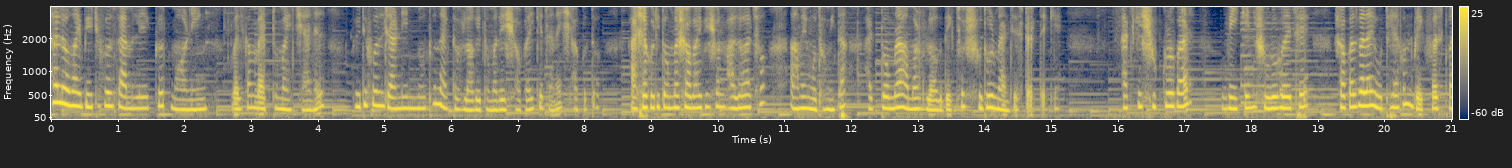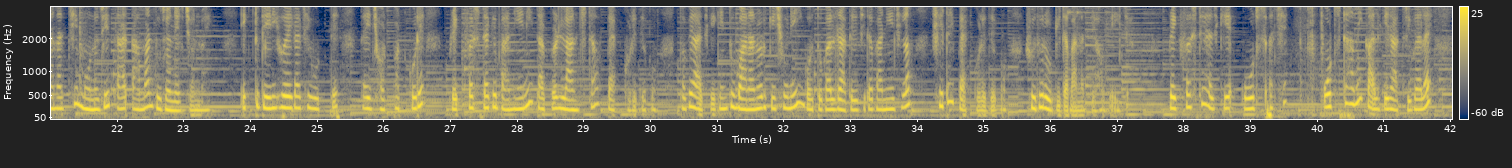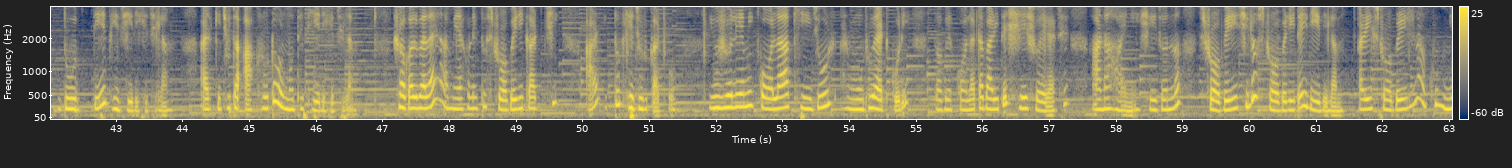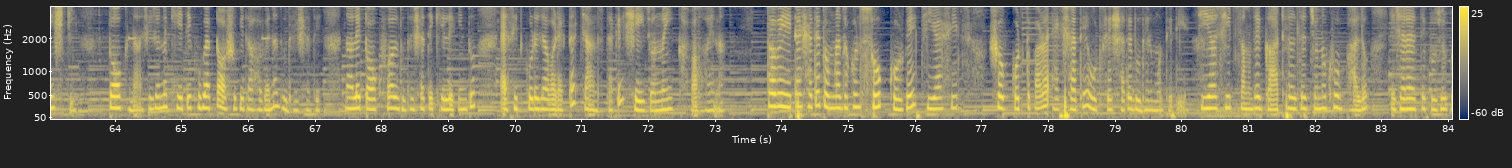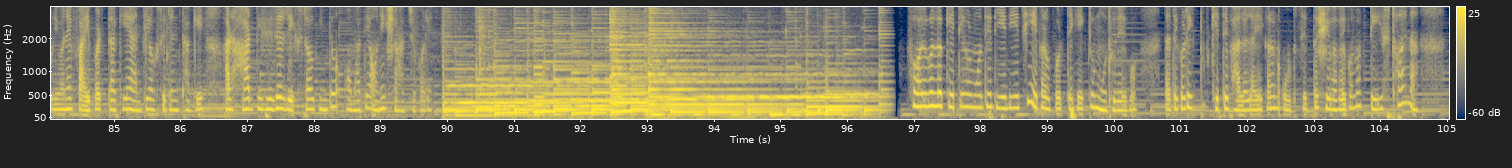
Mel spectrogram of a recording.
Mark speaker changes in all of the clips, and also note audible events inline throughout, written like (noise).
Speaker 1: Hello my beautiful family good morning welcome back to my channel beautiful জার্নির নতুন একটা ভ্লগে তোমাদের সবাইকে জানাই স্বাগত। আশা করি তোমরা সবাই ভীষণ ভালো আছো। আমি মধুমিতা আর তোমরা আমার ভ্লগ দেখছ সুদূর ম্যানচেস্টার থেকে। আজকে শুক্রবার উইকেন্ড শুরু হয়েছে। সকালবেলায় উঠে এখন ব্রেকফাস্ট বানাচ্ছি মনোজিৎ আর আমার দুজনের জন্যই। একটু দেরি হয়ে গেছে উঠতে, তাই ঝটপট করে ব্রেকফাস্টটাকে বানিয়ে নিই, তারপর লাঞ্চটা প্যাক করে দেব। তবে আজকে কিন্তু বানানোর কিছু নেই, গতকাল রাতের যেটা বানিয়েছিলাম সেটাই প্যাক করে দেব। শুধু রুটিটা বানাতে হবে এই যা। ব্রেকফাস্টে আজকে ওটস আছে। ওটসটা আমি কালকে রাত্রিবেলায় দুধ দিয়ে ভিজিয়ে রেখেছিলাম। আর কিছুটা আখরোটও ওর মধ্যে দিয়ে রেখেছিলাম। সকালবেলায় আমি এখন একটু স্ট্রবেরি কাটছি আর একটু খেজুর কাটবো। ইউজুয়ালি আমি কলা, খেজুর আর মধু অ্যাড করি, তবে কলাটা বাড়িতে শেষ হয়ে গেছে, আনা হয়নি। সেই জন্য স্ট্রবেরি ছিল স্ট্রবেরিটাই দিয়ে দিলাম। আর এই স্ট্রবেরিটা না খুব মিষ্টি, টক না, সেই জন্য খেতে খুব একটা অসুবিধা হবে না দুধের সাথে। নাহলে টক ফল দুধের সাথে খেলে কিন্তু অ্যাসিড করে যাওয়ার একটা চান্স থাকে, সেই জন্যই খাওয়া হয় না। তবে এটার সাথে তোমরা যখন সোক করবে চিয়া সিডস সোক করতে পারো একসাথে ওটসের সাথে দুধের মধ্যে দিয়ে। চিয়া সিডস আমাদের গাট হেলথের জন্য খুব ভালো। এছাড়া এতে প্রচুর পরিমাণে ফাইবার থাকে অ্যান্টিঅক্সিডেন্ট থাকে, আর হার্ট ডিজিজের রিস্কটাও কিন্তু কমাতে অনেক সাহায্য করে। ফলগুলো কেটে ওর মধ্যে দিয়ে দিয়েছি, এবার উপর থেকে একটু মধু দেব। তাতে করে একটু খেতে ভালো লাগে, কারণ ওটসের তো সেভাবে কোনো টেস্ট হয় না।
